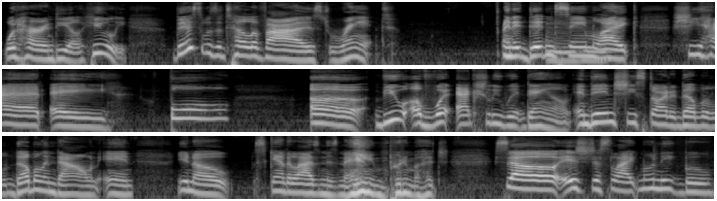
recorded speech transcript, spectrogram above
with her and DL Hughley. This was a televised rant, and it didn't mm-hmm. seem like she had a full uh view of what actually went down. And then she started double doubling down and you know scandalizing his name pretty much. So it's just like monique boo.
